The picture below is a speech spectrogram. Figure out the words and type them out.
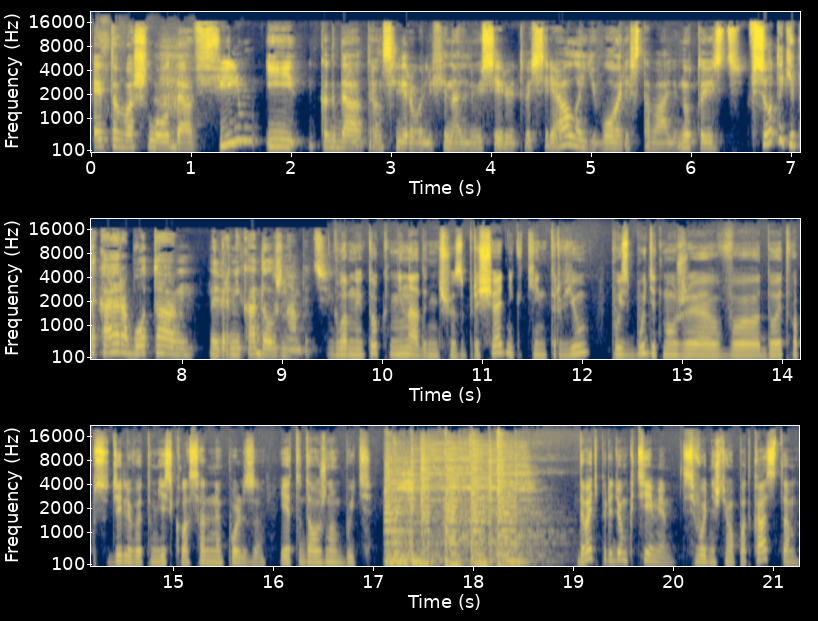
Это вошло, да, в фильм, и когда транслировали финальную серию этого сериала, его арестовали. Ну, то есть, все-таки такая работа наверняка должна быть. Главный итог, не надо ничего запрещать, никакие интервью. Пусть будет, мы уже в, до этого обсудили, в этом есть колоссальная польза. И это должно быть. Давайте перейдем к теме сегодняшнего подкаста.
